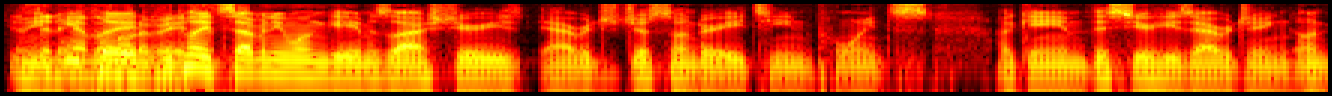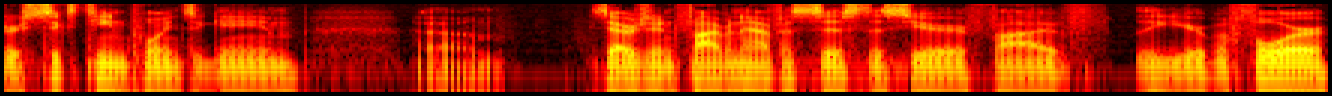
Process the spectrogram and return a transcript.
He I mean, didn't he have the played he motivation. played 71 games last year. He averaged just under 18 points a game. This year, he's averaging under 16 points a game. Um, he's averaging five and a half assists this year, five the year before.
